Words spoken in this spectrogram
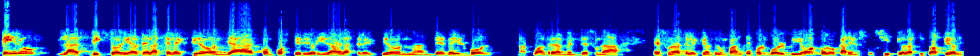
pero las victorias de la selección, ya con posterioridad de la selección de béisbol, la cual realmente es una, es una selección triunfante, pues volvió a colocar en su sitio la situación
